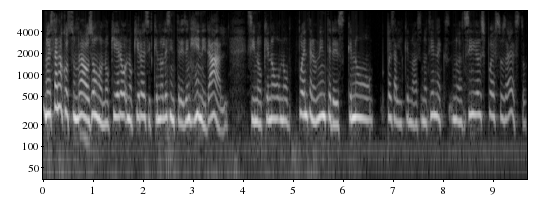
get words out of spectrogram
no están acostumbrados, ojo, no quiero, no quiero decir que no les interese en general, sino que no, no pueden tener un interés que no, pues al que no, no, tiene, no han sido expuestos a esto.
